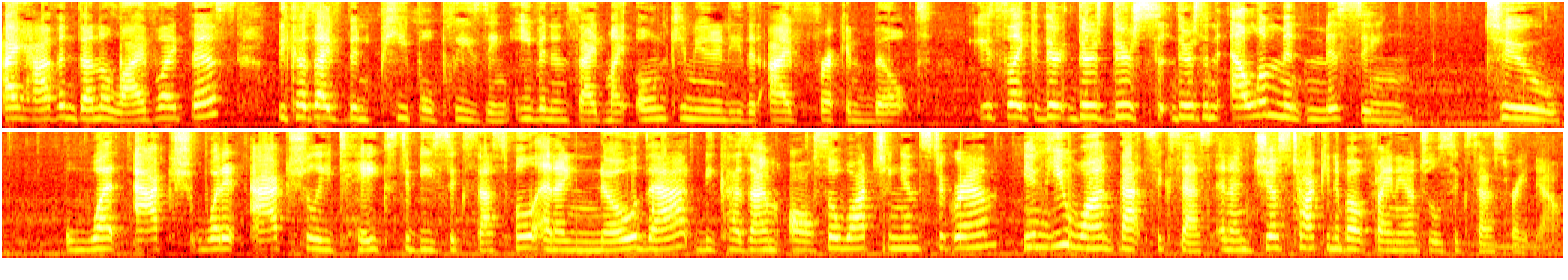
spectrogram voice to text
I haven't done a live like this? Because I've been people pleasing even inside my own community that I've fricking built. It's like there, there's there's there's an element missing to what act what it actually takes to be successful and I know that because I'm also watching Instagram. If you want that success and I'm just talking about financial success right now.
